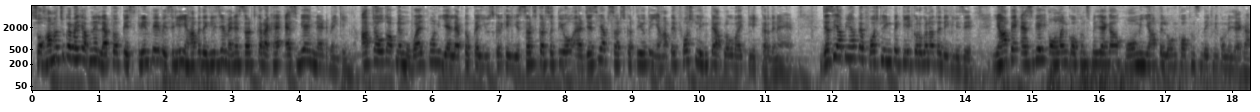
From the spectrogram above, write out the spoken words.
सो हम आ चुका है भाई अपने लैपटॉप के स्क्रीन पे। बेसिकली यहाँ पे देख लीजिए, मैंने सर्च कर रखा है एसबीआई नेट बैंकिंग आप चाहो तो अपने मोबाइल फ़ोन या लैपटॉप का यूज़ करके ये सर्च कर सकती हो। और जैसे आप सर्च करते हो तो यहाँ पे फ़र्स्ट लिंक पे आप लोगों भाई क्लिक कर देना है। जैसे आप यहाँ पे फ़र्स्ट लिंक पे क्लिक करोगे ना तो देख लीजिए, यहाँ पे एसबीआई ऑनलाइन कॉफिन मिल जाएगा होम यहाँ पे लोन कॉफिन देखने को मिल जाएगा।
